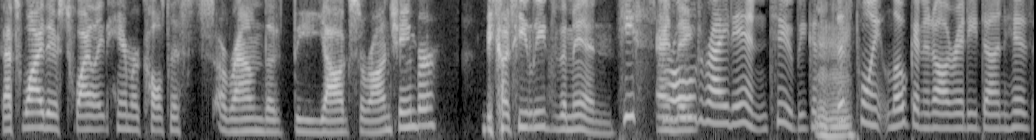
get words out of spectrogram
That's why there's Twilight Hammer cultists around the the Yogg Saron chamber because he leads them in. He and they- strolled right in too, because at this point Loken had already done his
